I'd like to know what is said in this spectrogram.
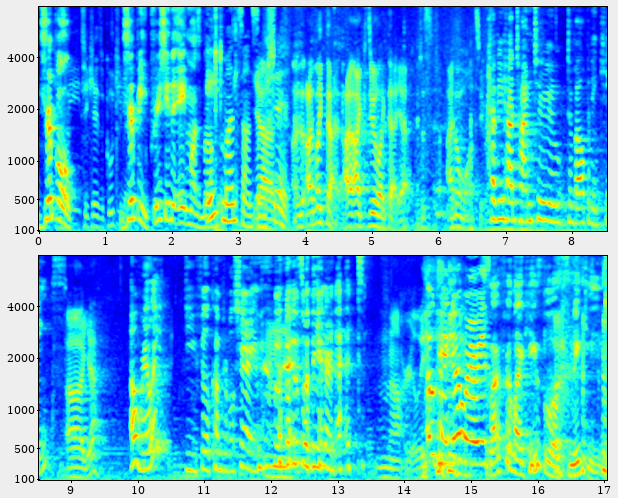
Dripple. TK's a Gucci man. Drippy. Appreciate the eight months, bro. Eight months on some Yeah, shit. I, I like that. I, I could do it like that, yeah. Just, I don't want to. Have you had time to develop any kinks? Uh, yeah. Oh, really? Do you feel comfortable sharing Mm. this with the internet? Not really. Okay, no worries. I feel like he's a little sneaky.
